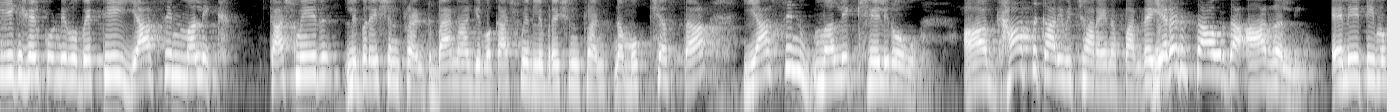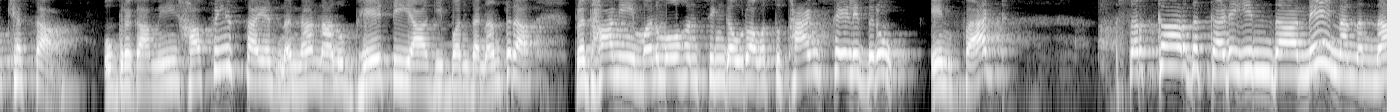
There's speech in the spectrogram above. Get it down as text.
ಈಗ ಹೇಳ್ಕೊಂಡಿರುವ ವ್ಯಕ್ತಿ Yasin Malik? Kashmir liberation front ban ಆಗಿರುವ ಕಾಶ್ಮೀರ್ ಲಿಬರೇಷನ್ ಫ್ರಂಟ್ನ ಮುಖ್ಯಸ್ಥ ಯಾಸಿನ್ ಮಲಿಕ್ ಹೇಳಿರೋ ಆಘಾತಕಾರಿ ವಿಚಾರ ಏನಪ್ಪಾ ಅಂದ್ರೆ ಎರಡ್ ಸಾವಿರದ ಆರರಲ್ಲಿ ಎಲ್ ಟಿ ಮುಖ್ಯಸ್ಥ ಉಗ್ರಗಾಮಿ ಹಫೀಜ್ ಸಯದ್ನನ್ನ ನಾನು ಭೇಟಿಯಾಗಿ ಬಂದ ನಂತರ ಪ್ರಧಾನಿ ಮನಮೋಹನ್ ಸಿಂಗ್ ಅವರು ಅವತ್ತು ಥ್ಯಾಂಕ್ಸ್ ಹೇಳಿದ್ದರು. ಇನ್ಫ್ಯಾಕ್ಟ್ ಸರ್ಕಾರದ ಕಡೆಯಿಂದಾನೇ ನನ್ನನ್ನು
